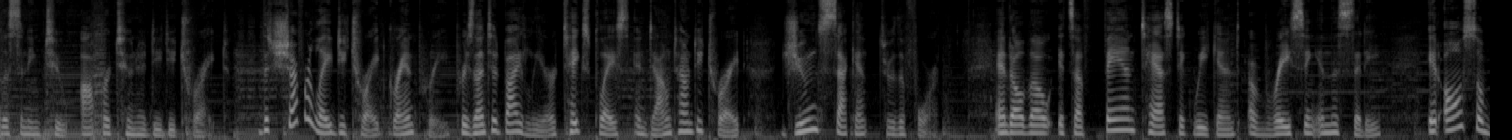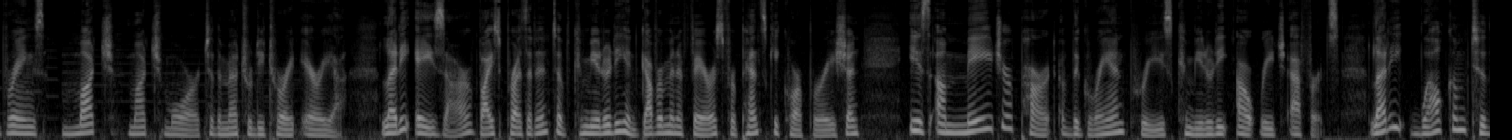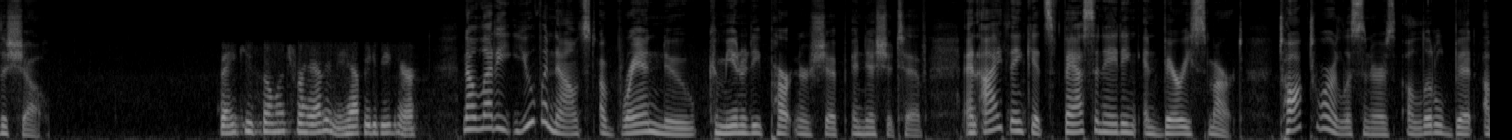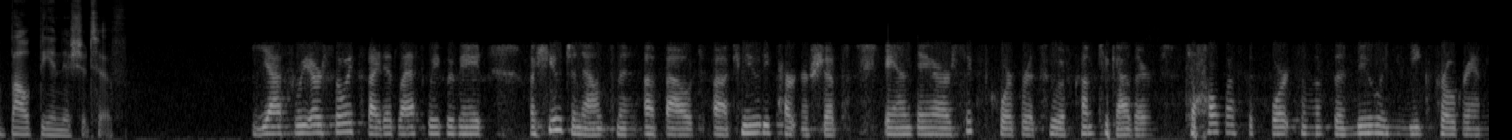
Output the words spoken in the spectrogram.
listening to Opportunity Detroit. The Chevrolet Detroit Grand Prix, presented by Lear, takes place in downtown Detroit June 2nd through the 4th. And although it's a fantastic weekend of racing in the city, it also brings much, much more to the Metro Detroit area. Letty Azar, Vice President of Community and Government Affairs for Penske Corporation, is a major part of the Grand Prix's community outreach efforts. Letty, welcome to the show. Thank you so much for having me. Happy to be here. Now, Letty, you've announced a brand new community partnership initiative, and I think it's fascinating and very smart. Talk to our listeners a little bit about the initiative. Yes, we are so excited. Last week we made a huge announcement about uh, community partnerships, and there are six corporates who have come together to help us support some of the new and unique programming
